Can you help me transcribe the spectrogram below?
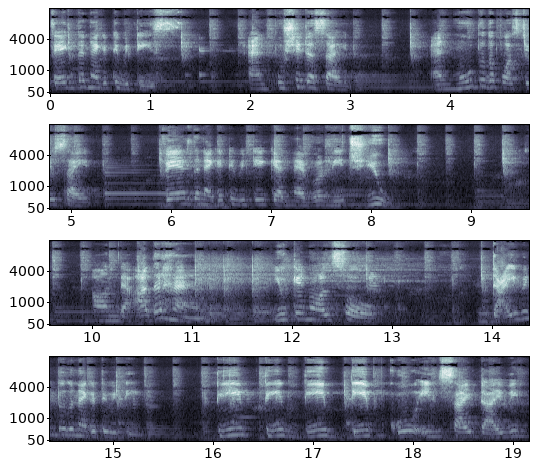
take the negativities and push it aside and move to the positive side where the negativity can never reach you. On the other hand, you can also dive into the negativity. Deep, deep, deep, deep go inside, diving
